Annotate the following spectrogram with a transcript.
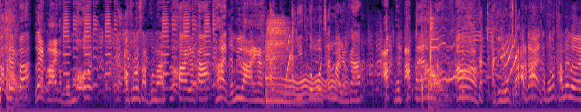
อะไรคะแลกไลน์กับผมโอ้ยเอาโทรศัพท์คุณมาลายนะคะใช่ผมมีไลน์ไงอันนี้ลงเวอร์ชันใหม่ยังคะอัพผมอัพแล้วอ่าจัดการตรงนู้นค่ะอัพได้แต่ผมก็ทำได้เลย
